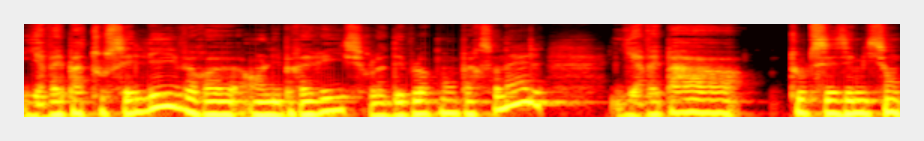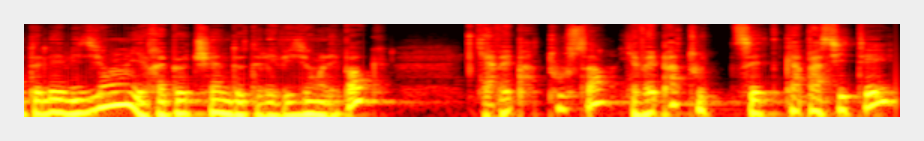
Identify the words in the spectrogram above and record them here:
Il n'y avait pas tous ces livres euh, en librairie sur le développement personnel. Il n'y avait pas toutes ces émissions de télévision. Il y avait très peu de chaînes de télévision à l'époque. Il n'y avait pas tout ça. Il n'y avait pas toute cette capacité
